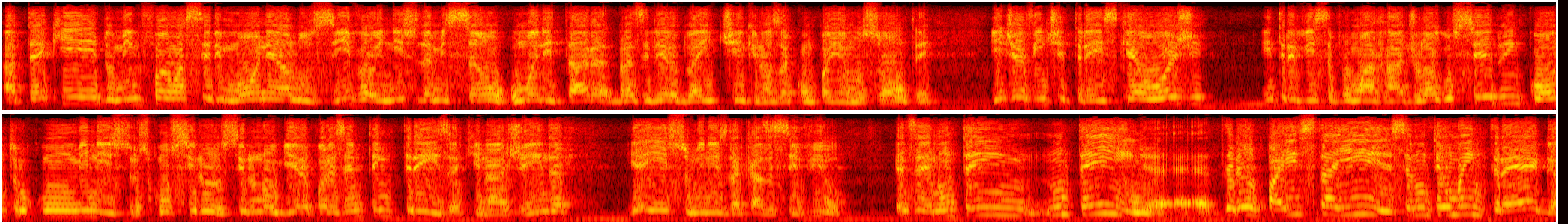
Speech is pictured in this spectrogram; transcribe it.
até que domingo foi uma cerimônia alusiva ao início da missão humanitária brasileira do Haiti, que nós acompanhamos ontem. E dia 23, que é hoje, entrevista para uma rádio logo cedo, encontro com ministros. Com Ciro, Ciro Nogueira, por exemplo, tem três aqui na agenda. E é isso, ministro da Casa Civil. Quer dizer, não tem, não tem, é, o país está aí, você não tem uma entrega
